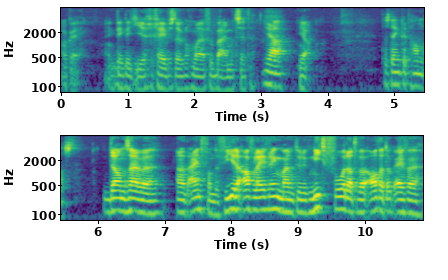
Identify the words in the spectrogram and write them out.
Oké. Ik denk dat je je gegevens er ook nog maar even bij moet zetten. Ja. Ja. Dat is denk ik het handigst. Dan zijn we aan het eind van de vierde aflevering, maar natuurlijk niet voordat we altijd ook even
